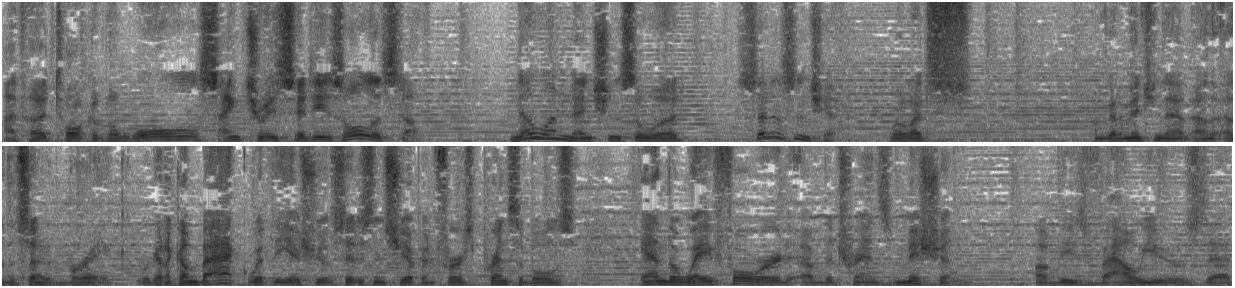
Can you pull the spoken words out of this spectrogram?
I've heard talk of the wall, sanctuary cities, all this stuff. No one mentions the word citizenship. Well, let's. I'm going to mention that on the other side of the break. We're going to come back with the issue of citizenship and first principles and the way forward of the transmission of these values that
